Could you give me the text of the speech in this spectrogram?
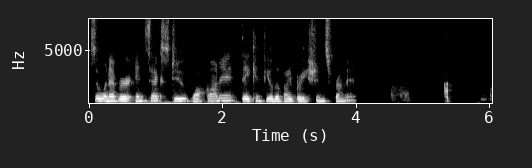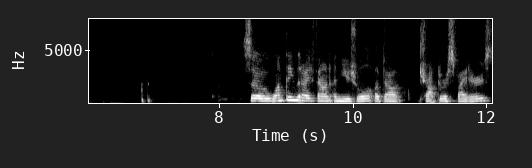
so whenever insects do walk on it, they can feel the vibrations from it. So one thing that I found unusual about trapdoor spiders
